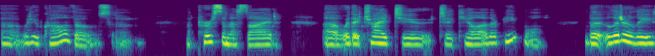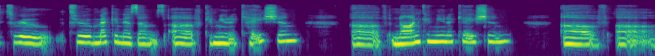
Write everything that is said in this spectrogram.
uh, what do you call those? Uh, a personicide uh, where they try to to kill other people. But literally through through mechanisms of communication of non-communication of uh,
